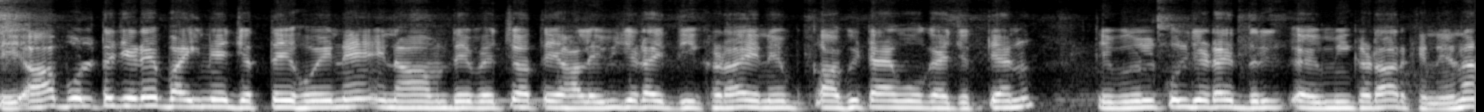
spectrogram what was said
ਤੇ ਆਹ ਬੁਲਟ ਜਿਹੜੇ ਬਾਈ ਨੇ ਜਿੱਤੇ ਹੋਏ ਨੇ ਇਨਾਮ ਦੇ ਵਿੱਚ, ਤੇ ਹਾਲੇ ਵੀ ਜਿਹੜਾ ਇੱਦੀ ਖੜਾ ਨੇ ਕਾਫੀ ਟਾਈਮ ਹੋ ਗਿਆ ਜਿੱਤਿਆਂ ਨੂੰ। ਤੇ ਬਿਲਕੁਲ ਜਿਹੜਾ ਇੱਧਰ ਐਵੇਂ ਖੜਾ ਰੱਖੇ ਨੇ ਨਾ,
